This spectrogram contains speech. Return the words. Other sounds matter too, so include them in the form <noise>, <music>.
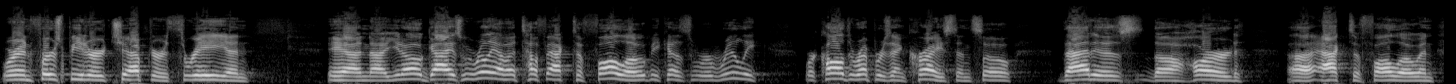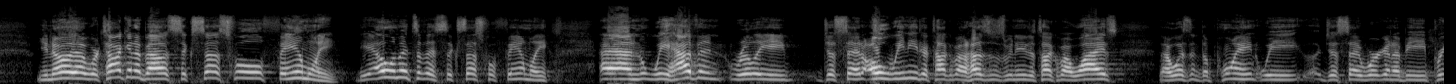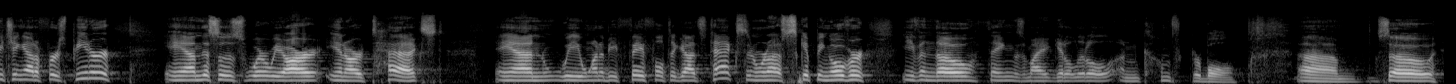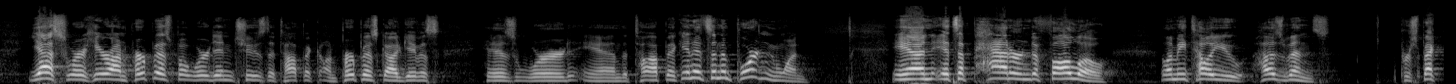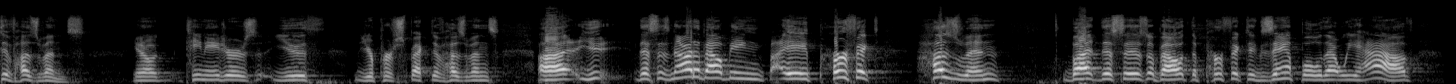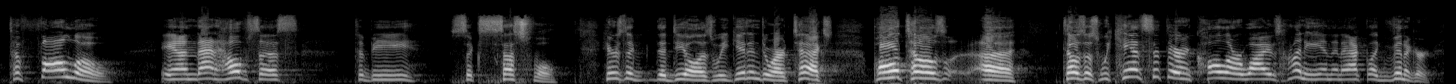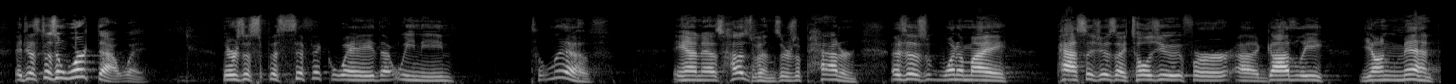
We're in 1 Peter chapter 3, and, and uh, you know, guys, we really have a tough act to follow because we're really, we're called to represent Christ, and so that is the hard uh, act to follow. And you know that we're talking about successful family, the elements of a successful family, and we haven't really just said, oh, we need to talk about husbands, we need to talk about wives. That wasn't the point. We just said we're going to be preaching out of 1 Peter, and this is where we are in our text. And we want to be faithful to God's text, and we're not skipping over, even though things might get a little uncomfortable. Um, so, yes, we're here on purpose, but we didn't choose the topic on purpose. God gave us His word and the topic, and it's an important one. And it's a pattern to follow. Let me tell you, husbands, prospective husbands, you know, teenagers, youth, your prospective husbands, uh, you, this is not about being a perfect husband, but this is about the perfect example that we have to follow. And that helps us to be successful. Here's the, the deal as we get into our text, Paul tells uh, tells us we can't sit there and call our wives honey and then act like vinegar. It just doesn't work that way. There's a specific way that we need to live. And as husbands, there's a pattern. This is one of my passages I told you for uh, godly young men.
